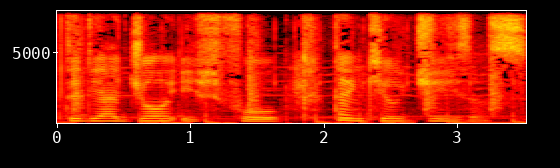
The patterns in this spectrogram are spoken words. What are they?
till their joy is full. Thank you, Jesus.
